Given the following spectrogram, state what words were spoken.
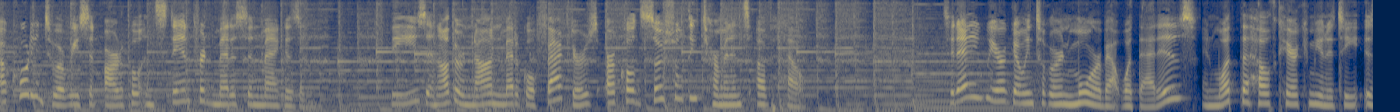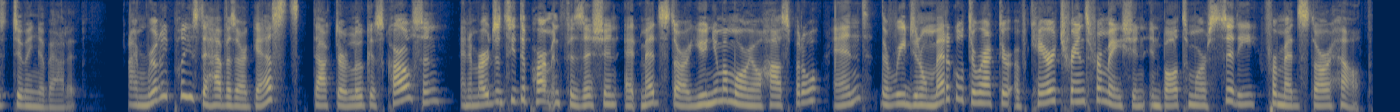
according to a recent article in Stanford Medicine magazine. These and other non medical factors are called social determinants of health. Today, we are going to learn more about what that is and what the healthcare community is doing about it. I'm really pleased to have as our guests Dr. Lucas Carlson, an emergency department physician at MedStar Union Memorial Hospital and the regional medical director of care transformation in Baltimore City for MedStar Health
